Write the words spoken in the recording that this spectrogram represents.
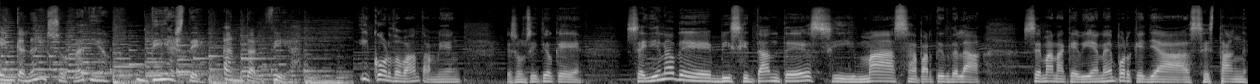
En Canal Sur Radio, Días de Andalucía. Y Córdoba también es un sitio que se llena de visitantes y más a partir de la semana que viene porque ya se están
